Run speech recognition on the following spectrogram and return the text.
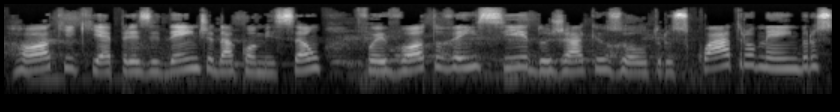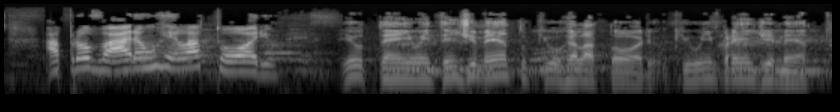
Roque, que é presidente da comissão, foi voto vencido, já que os outros quatro membros aprovaram o relatório. Eu tenho entendimento que o relatório, que o empreendimento,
